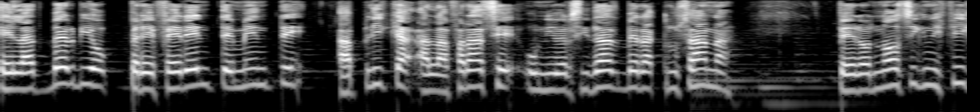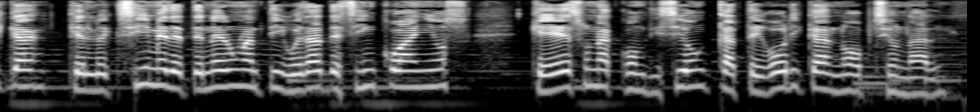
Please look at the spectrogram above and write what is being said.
El adverbio preferentemente aplica a la frase Universidad Veracruzana, pero no significa que lo exime de tener una antigüedad de cinco años, que es una condición categórica no opcional.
